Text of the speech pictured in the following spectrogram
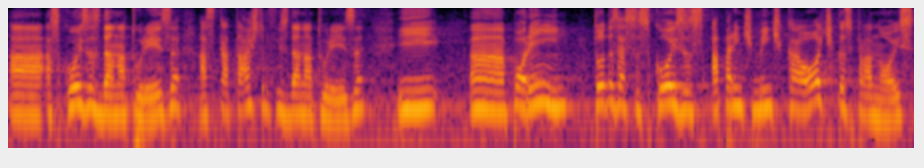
ah, as coisas da natureza, as catástrofes da natureza, e, ah, porém, todas essas coisas aparentemente caóticas para nós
